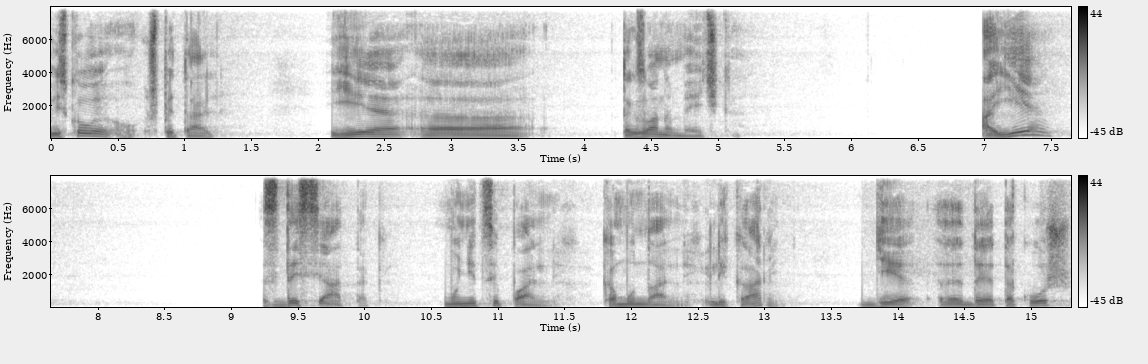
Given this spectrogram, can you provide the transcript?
військовий шпиталь, є е, так звана мечка, а є з десяток муніципальних комунальних лікарень, де, е, де також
